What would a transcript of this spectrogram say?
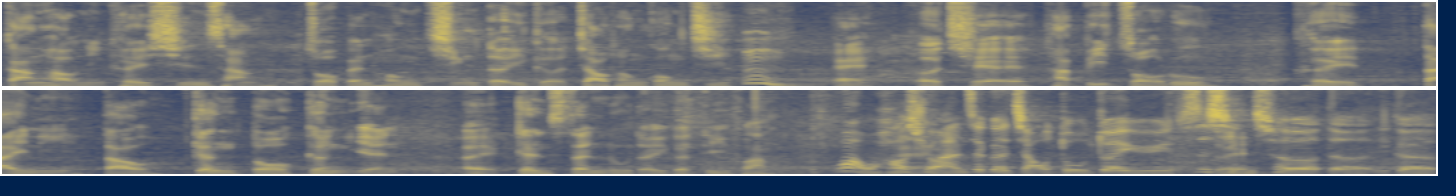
刚好你可以欣赏周边风景的一个交通工具，嗯，哎，而且它比走路可以带你到更多、更远、哎、更深入的一个地方。哇，我好喜欢这个角度对于自行车的一个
